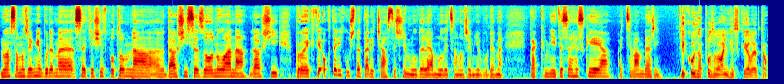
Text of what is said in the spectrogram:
No a samozřejmě budeme se těšit potom na další sezónu a na další projekty, o kterých už jsme tady částečně mluvili a mluvit samozřejmě budeme. Tak mějte se hezky a ať se vám daří. Děkuji za pozvání, hezké léto.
